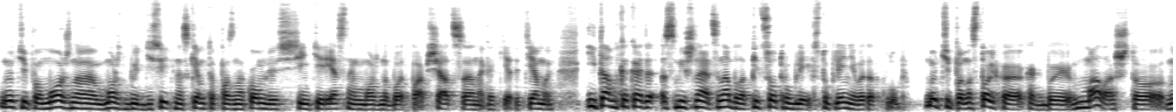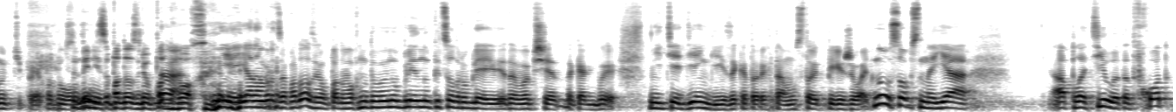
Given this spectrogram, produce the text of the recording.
Ну, типа, можно, может быть, действительно с кем-то познакомлюсь интересным, можно будет пообщаться на какие-то темы. И там какая-то смешная цена была 500 рублей вступление в этот клуб. Ну, типа, настолько, как бы, мало, что, ну, типа, я подумал... Что ты не заподозрил подвох. Да, не, я, наоборот, заподозрил подвох. Ну, думаю, ну, блин, ну, 500 рублей, это вообще, это как бы не те деньги, из-за которых там стоит переживать. Ну, собственно, я оплатил этот вход,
